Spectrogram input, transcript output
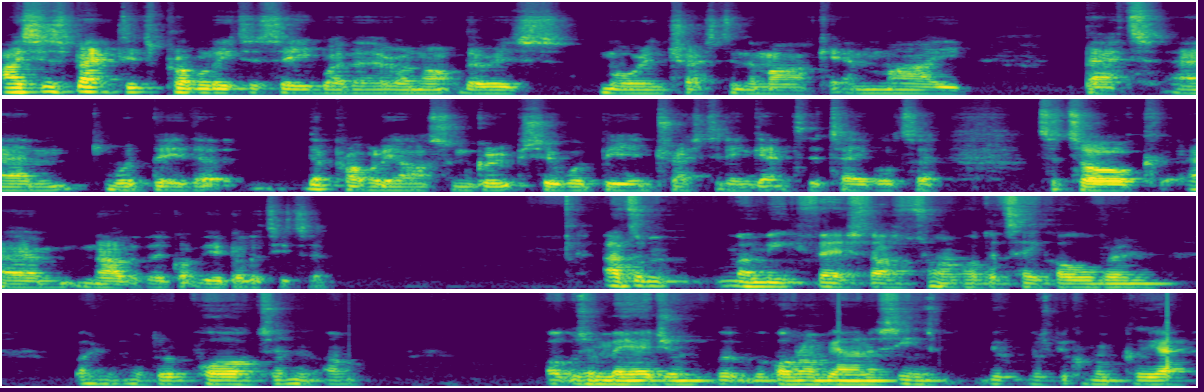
I suspect it's probably to see whether or not there is more interest in the market, and my bet um, would be that there probably are some groups who would be interested in getting to the table to to talk um, now that they've got the ability to. Adam, when we first started talking about the takeover and when the report and what was emerging, what was going on behind the scenes was becoming clear.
